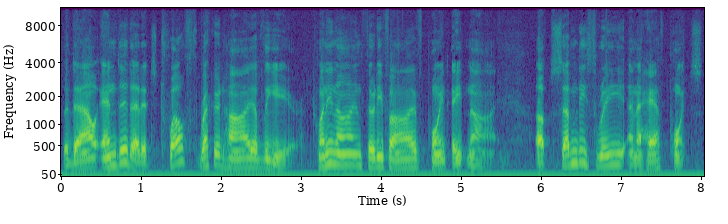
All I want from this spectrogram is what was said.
The Dow ended at its 12th record high of the year, 2935.89, up 73 and a half points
